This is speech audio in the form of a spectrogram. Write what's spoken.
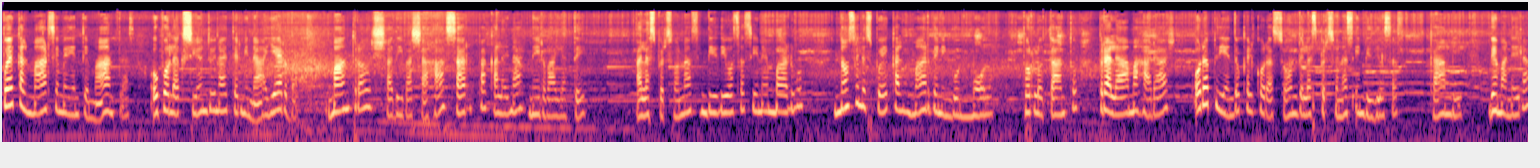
puede calmarse mediante mantras o por la acción de una determinada hierba. Mantra Shadivashaha Sarpa Kalena Nirvayate. A las personas envidiosas, sin embargo, no se les puede calmar de ningún modo. Por lo tanto, Prahlada Maharaj ora pidiendo que el corazón de las personas envidiosas cambie, de manera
